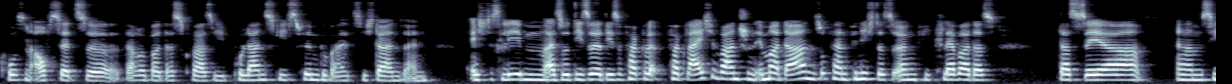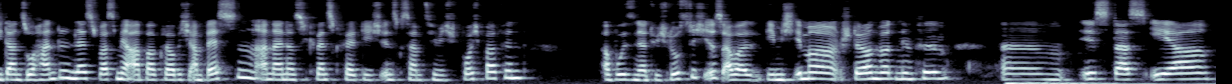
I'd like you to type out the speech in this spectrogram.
großen Aufsätze darüber, dass quasi Polanskis Filmgewalt sich da in sein echtes Leben, also diese, diese Vergle Vergleiche waren schon immer da. Insofern finde ich das irgendwie clever, dass das sehr ähm, sie dann so handeln lässt, was mir aber, glaube ich, am besten an einer Sequenz gefällt, die ich insgesamt ziemlich furchtbar finde, obwohl sie natürlich lustig ist, aber die mich immer stören wird in dem Film, ähm, ist, dass er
